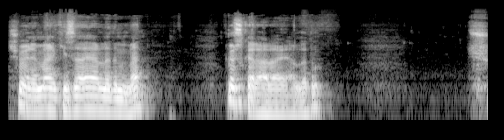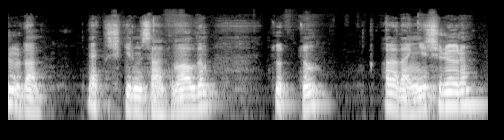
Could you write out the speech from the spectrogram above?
Şöyle merkezi ayarladım ben. Göz kararı ayarladım. Şuradan yaklaşık 20 santim aldım. Tuttum. Aradan geçiriyorum.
